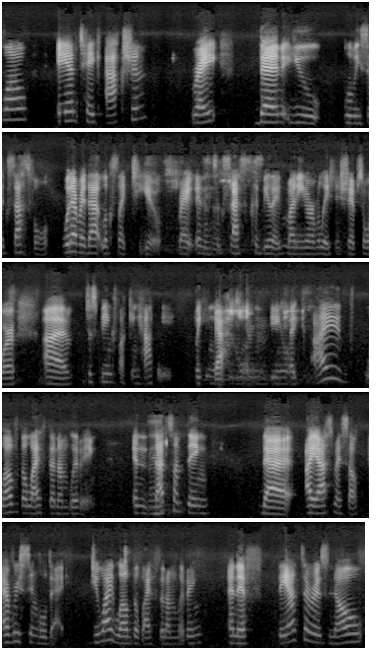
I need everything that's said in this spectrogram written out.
flow and take action, right? Then you will be successful, whatever that looks like to you, right? And Mhm. success could be like money or relationships or um, just being fucking happy, waking Yeah. up in the morning and being like, I love the life that I'm living, and Mhm. that's something that I ask myself every single day. Do I love the life that I'm living? And if the answer is no,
